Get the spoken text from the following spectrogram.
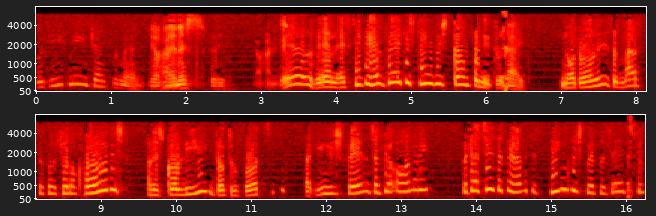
good evening, gentlemen. Your Highness. Good. Your Highness. Well, well, I see we have very distinguished company tonight. Not only the masterful Sherlock Holmes and his colleague, Dr. Watson, our English friends that we are honoring, but I see that we have a distinguished representative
